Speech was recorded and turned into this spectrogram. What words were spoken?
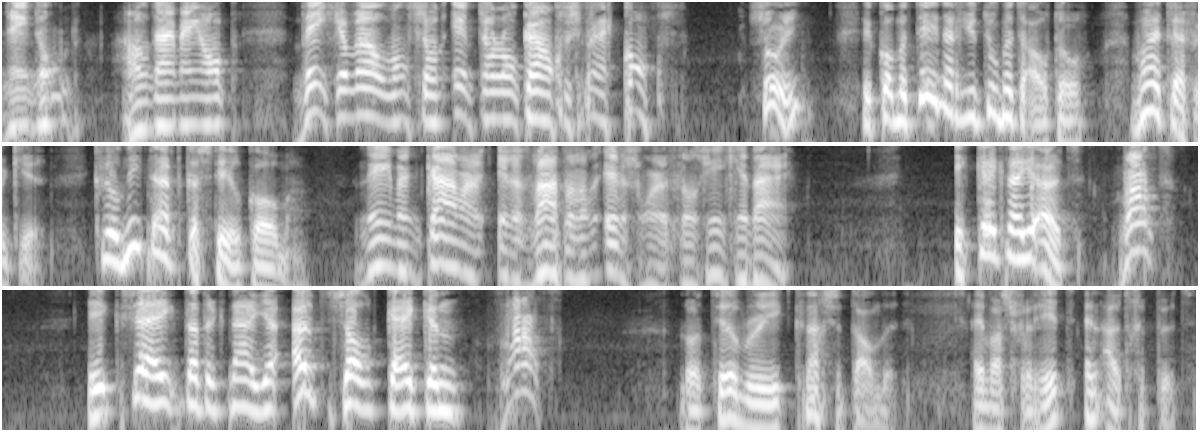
Nee, doen. Hou daarmee op. Weet je wel wat zo'n interlokaal gesprek kost? Sorry, ik kom meteen naar je toe met de auto. Waar tref ik je? Ik wil niet naar het kasteel komen. Neem een kamer in het water van Emsworth, dan zie ik je daar. Ik kijk naar je uit. Wat? Ik zei dat ik naar je uit zal kijken. Wat? Lord Tilbury knarste tanden. Hij was verhit en uitgeput.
